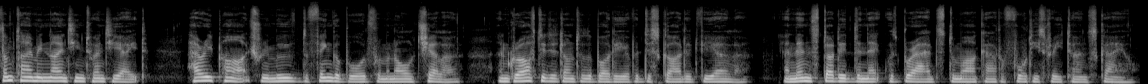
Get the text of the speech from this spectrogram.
Sometime in 1928, Harry Partch removed the fingerboard from an old cello and grafted it onto the body of a discarded viola, and then studded the neck with brads to mark out a 43-tone scale.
